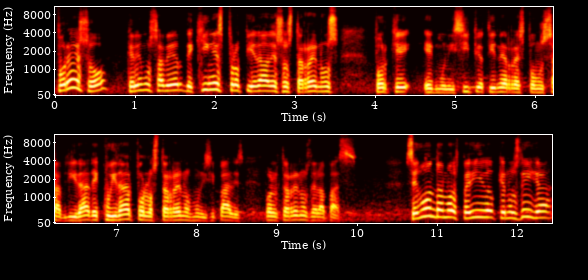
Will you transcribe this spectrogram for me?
Por eso queremos saber de quién es propiedad de esos terrenos, porque el municipio tiene responsabilidad de cuidar por los terrenos municipales, por los terrenos de La Paz. Segundo, hemos pedido que nos diga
